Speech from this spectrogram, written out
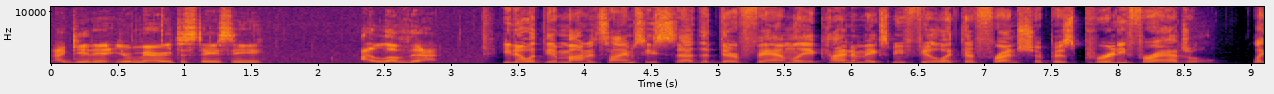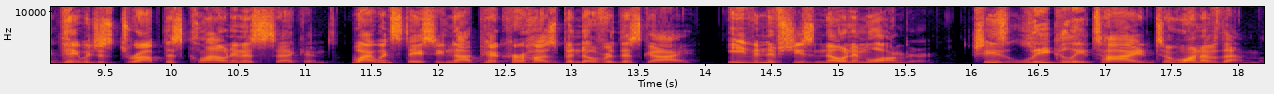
I get it. You're married to Stacey. I love that. You know what? The amount of times he said that they're family, it kind of makes me feel like their friendship is pretty fragile. Like they would just drop this clown in a second. Why would Stacey not pick her husband over this guy? Even if she's known him longer. She's legally tied to one of them.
